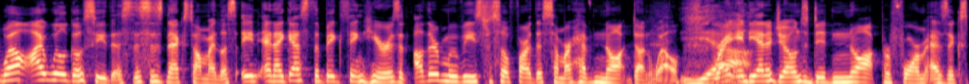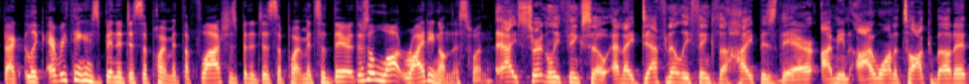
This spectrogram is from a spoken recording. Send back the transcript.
Well, I will go see this. This is next on my list. And, and I guess the big thing here is that other movies so far this summer have not done well. Yeah. Right? Indiana Jones did not perform as expected. Like everything has been a disappointment. The Flash has been a disappointment. So there there's a lot riding on this one. I certainly think so. And I definitely think the hype is there. I mean, I want to talk about it.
